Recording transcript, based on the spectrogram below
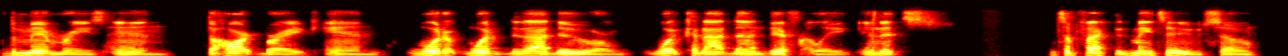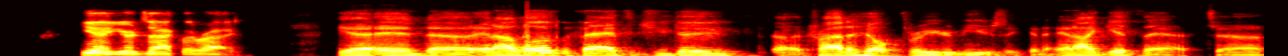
the memories and the heartbreak and what what did I do or what could I have done differently, and it's it's affected me too. So yeah, you're exactly right. Yeah, and uh, and I love the fact that you do uh, try to help through your music, and and I get that. Uh,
